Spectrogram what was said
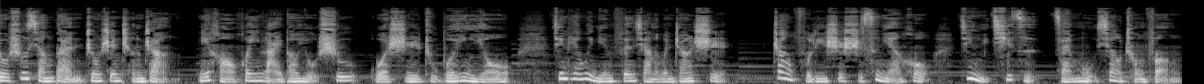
有书相伴，终身成长。你好，欢迎来到有书，我是主播应由。今天为您分享的文章是：丈夫离世十四年后，竟与妻子在母校重逢。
